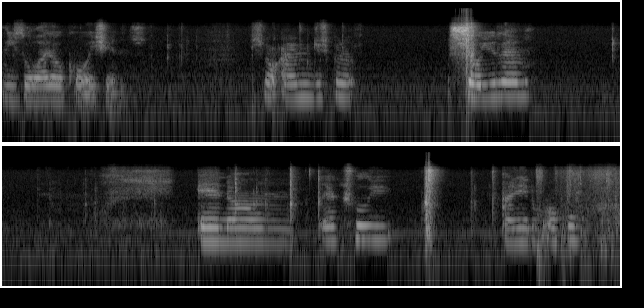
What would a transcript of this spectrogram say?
these Lego collations. So I'm just gonna show you them. And um, actually, I need them all.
